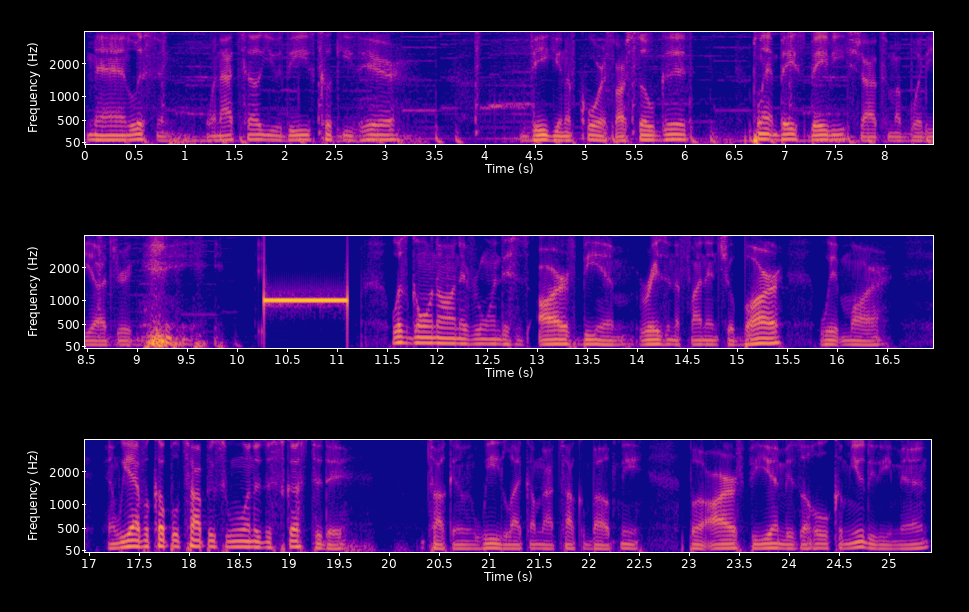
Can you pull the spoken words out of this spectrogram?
Man, listen, when I tell you these cookies here, vegan, of course, are so good. Plant based, baby. Shout out to my boy Deodric. What's going on, everyone? This is RFBM, Raising the Financial Bar with Mar. And we have a couple topics we want to discuss today. I'm talking we like I'm not talking about me, but RFBM is a whole community, man.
